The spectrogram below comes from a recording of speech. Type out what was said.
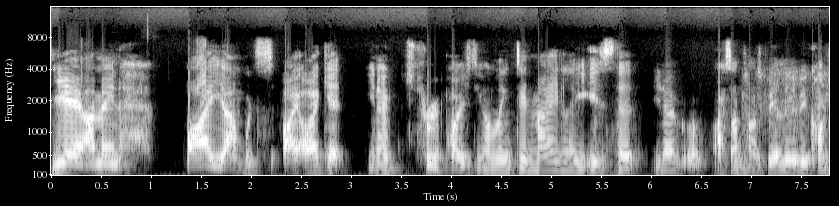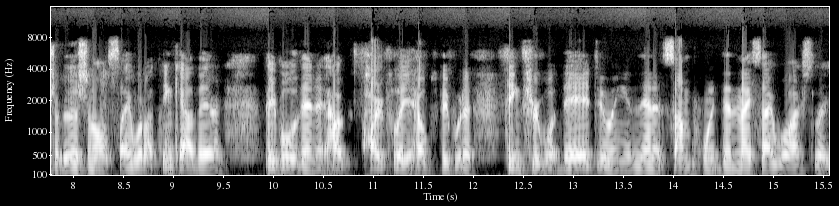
Yeah, I mean, I um would I, I get you know through posting on LinkedIn mainly is that you know I sometimes be a little bit controversial. I'll say what I think out there. And People then it hope, hopefully it helps people to think through what they're doing, and then at some point then they say, well, actually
